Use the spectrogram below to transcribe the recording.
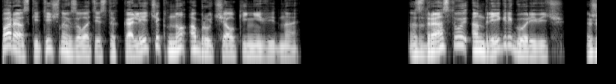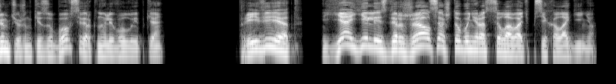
Пара аскетичных золотистых колечек, но обручалки не видно. «Здравствуй, Андрей Григорьевич!» Жемчужинки зубов сверкнули в улыбке. «Привет!» Я еле сдержался, чтобы не расцеловать психологиню.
